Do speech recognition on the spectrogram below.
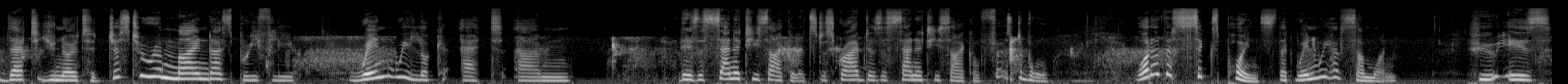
that you noted, just to remind us briefly when we look at. Um, there's a sanity cycle. It's described as a sanity cycle. First of all, what are the six points that when we have someone who is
